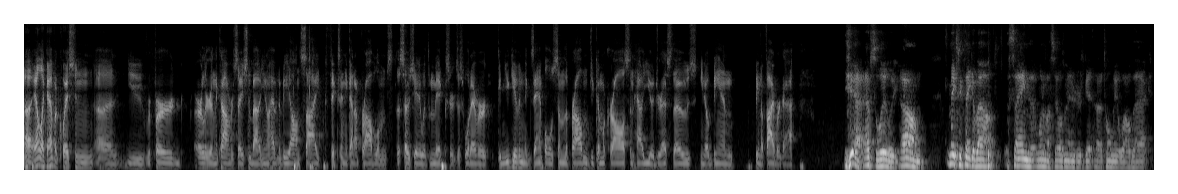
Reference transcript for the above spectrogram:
Uh, Alec, I have a question. Uh, you referred earlier in the conversation about you know having to be on site to fix any kind of problems associated with the mix or just whatever. Can you give an example of some of the problems you come across and how you address those? You know, being being a fiber guy. Yeah, absolutely. Um, makes me think about a saying that one of my sales managers get uh, told me a while back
